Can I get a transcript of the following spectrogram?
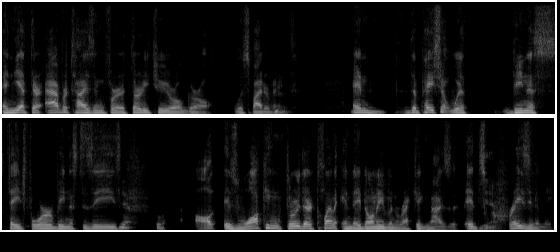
And yet they're advertising for a 32 year old girl with spider hmm. veins. Mm-hmm. And the patient with venous stage four venous disease yeah. all is walking through their clinic and they don't even recognize it. It's yeah. crazy to me.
